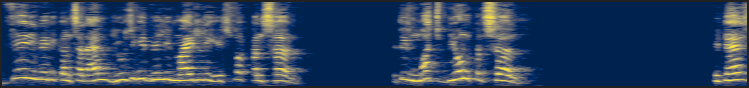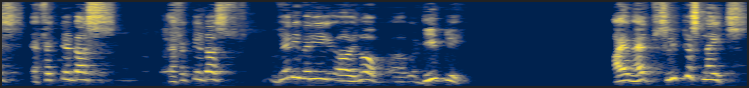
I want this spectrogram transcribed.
very, very concerned. I'm using it really mildly. It's not concern. It is much beyond concern. It has affected us, affected us very, very, uh, you know, uh, deeply. I have had sleepless nights,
